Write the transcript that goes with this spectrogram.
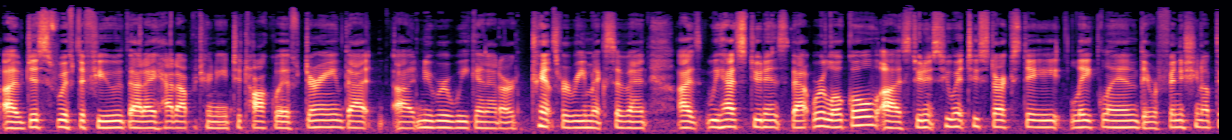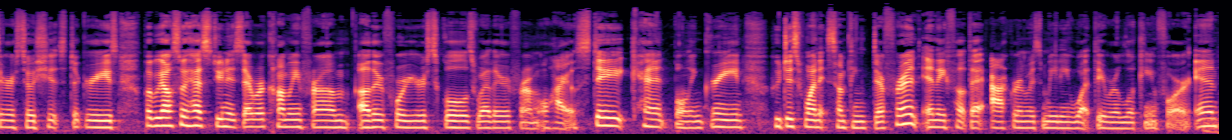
Uh, just with the few that I had opportunity to talk with during that uh, Nuru weekend at our Transfer Remix event, uh, we had students that were local, uh, students who went to Stark State, Lakeland. They were finishing up their associate's degrees, but we also had students that were coming from other four-year schools, whether from Ohio State, Kent, Bowling Green, who just wanted something different, and they felt that Akron was meeting what they were looking for. And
